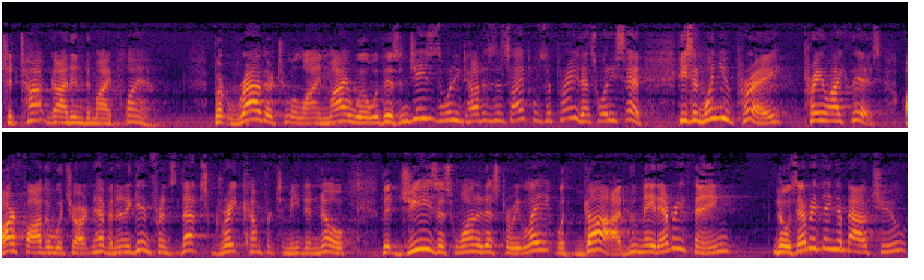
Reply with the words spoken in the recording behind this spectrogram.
to talk God into my plan but rather to align my will with His. And Jesus, when He taught His disciples to pray, that's what He said. He said, when you pray, pray like this Our Father which art in heaven. And again, friends, that's great comfort to me to know that Jesus wanted us to relate with God who made everything, knows everything about you,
